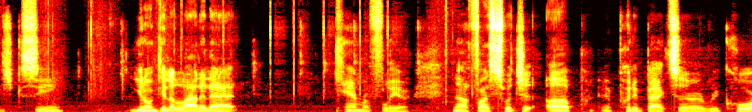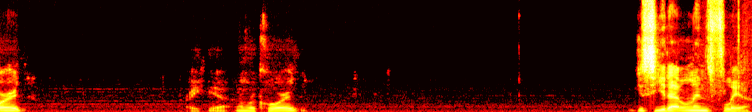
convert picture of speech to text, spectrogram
as you can see you don't get a lot of that camera flare. Now if i switch it up and put it back to record right here and record you can see that lens flare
